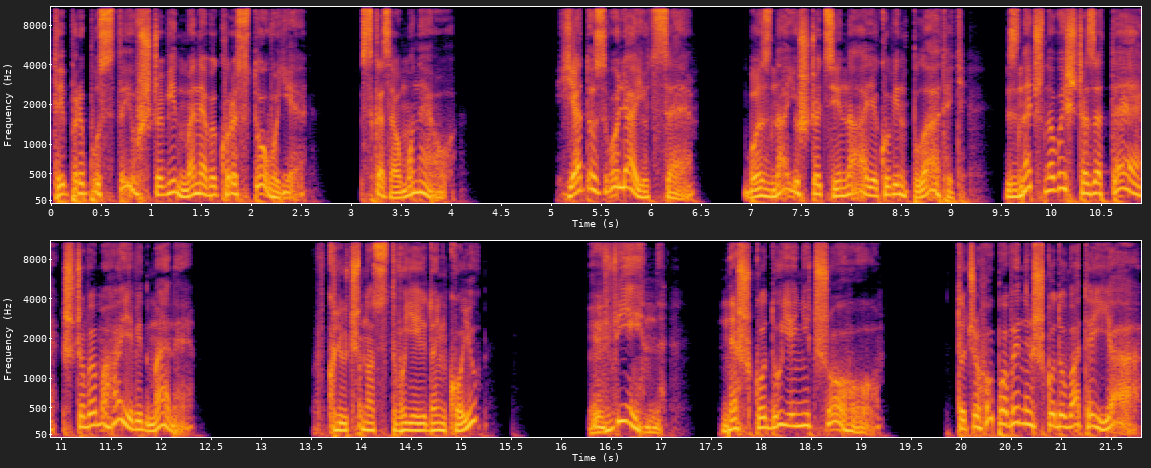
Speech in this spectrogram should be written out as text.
Ти припустив, що він мене використовує, сказав Монео. Я дозволяю це, бо знаю, що ціна, яку він платить, значно вища за те, що вимагає від мене. Включно з твоєю донькою? Він не шкодує нічого. То чого повинен шкодувати я?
